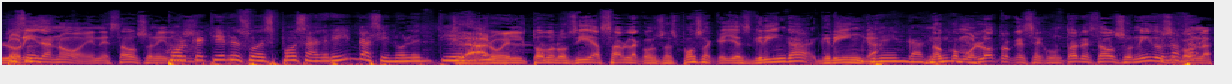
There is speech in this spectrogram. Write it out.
Florida no, en Estados Unidos. porque tiene su esposa gringa, si no le entiende. Claro, él todos los días habla con su esposa, que ella es gringa, gringa. Gringa, No como el otro que se juntó en Estados Unidos con la,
